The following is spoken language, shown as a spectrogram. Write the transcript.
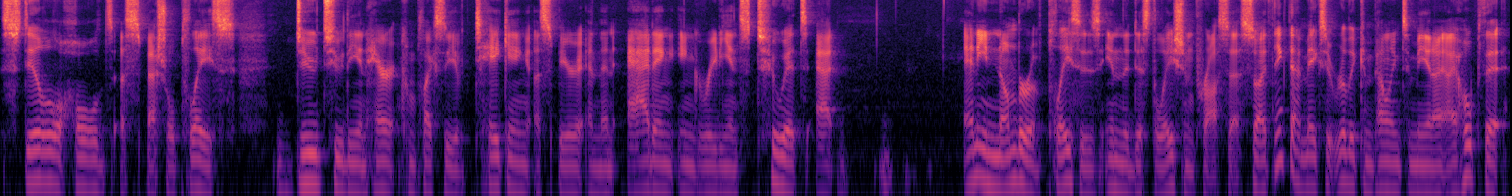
still holds a special place due to the inherent complexity of taking a spirit and then adding ingredients to it at any number of places in the distillation process. So I think that makes it really compelling to me, and I, I hope that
